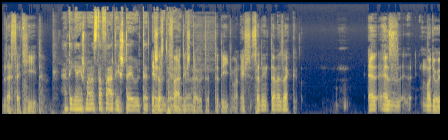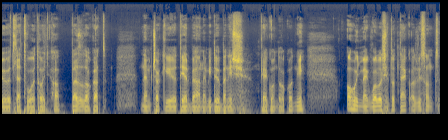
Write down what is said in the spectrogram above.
lesz egy híd. Hát igen, és már azt a fát is te ültetted. És azt a fát oda. is te ültetted, így van. És szerintem ezek ez, ez nagyon jó ötlet volt, hogy a puzzle nem csak térben, hanem időben is kell gondolkodni. Ahogy megvalósították, az viszont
